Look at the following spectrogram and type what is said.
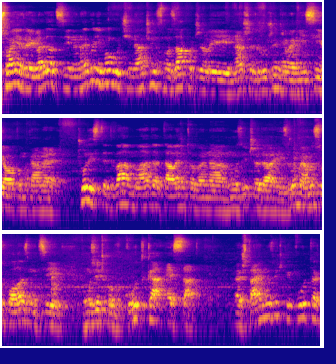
Poštovanje, dragi gledalci, na najbolji mogući način smo započeli naše druženje u emisiji Okom kamere. Čuli ste dva mlada, talentovana muzičara iz Rume, oni su polaznici muzičkog kutka. E sad, šta je muzički kutak?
